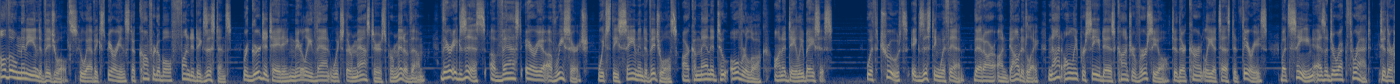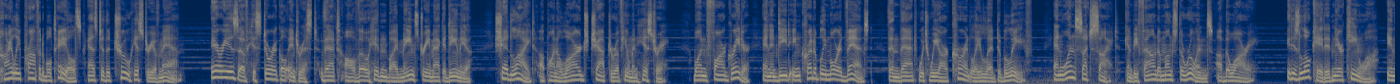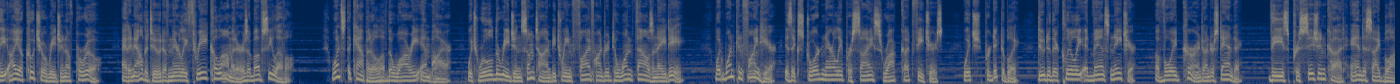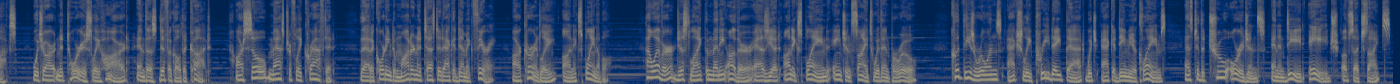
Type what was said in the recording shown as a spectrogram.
Although many individuals who have experienced a comfortable, funded existence, regurgitating merely that which their masters permit of them, there exists a vast area of research which these same individuals are commanded to overlook on a daily basis. With truths existing within that are undoubtedly not only perceived as controversial to their currently attested theories, but seen as a direct threat to their highly profitable tales as to the true history of man. Areas of historical interest that, although hidden by mainstream academia, shed light upon a large chapter of human history, one far greater and indeed incredibly more advanced than that which we are currently led to believe, and one such site can be found amongst the ruins of the Wari. It is located near Quinua, in the Ayacucho region of Peru, at an altitude of nearly 3 kilometers above sea level. Once the capital of the Wari Empire, which ruled the region sometime between 500 to 1000 AD, what one can find here is extraordinarily precise rock-cut features, which, predictably, due to their clearly advanced nature, avoid current understanding. These precision-cut andesite blocks which are notoriously hard and thus difficult to cut, are so masterfully crafted that according to modern attested academic theory, are currently unexplainable. However, just like the many other as yet unexplained ancient sites within Peru, could these ruins actually predate that which academia claims as to the true origins and indeed age of such sites?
